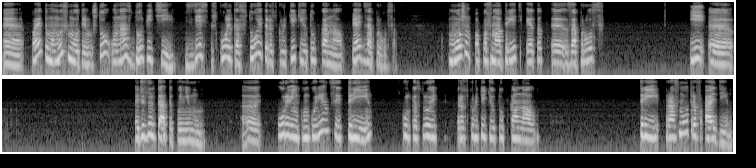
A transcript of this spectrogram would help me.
поэтому мы смотрим, что у нас до 5. Здесь сколько стоит раскрутить YouTube канал. 5 запросов. Можем посмотреть этот э, запрос и э, результаты по нему. Э, уровень конкуренции 3. Сколько стоит раскрутить YouTube канал. 3. Просмотров 1.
